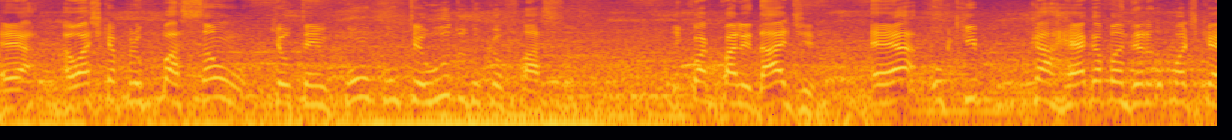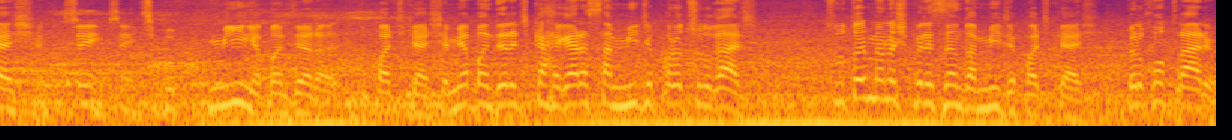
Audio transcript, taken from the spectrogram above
é, eu acho que a preocupação que eu tenho com o conteúdo do que eu faço e com a qualidade é o que carrega a bandeira do podcast. Sim, sim. Tipo, minha bandeira do podcast. É minha bandeira de carregar essa mídia para outros lugares. Isso não estou menosprezando a mídia podcast. Pelo contrário.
